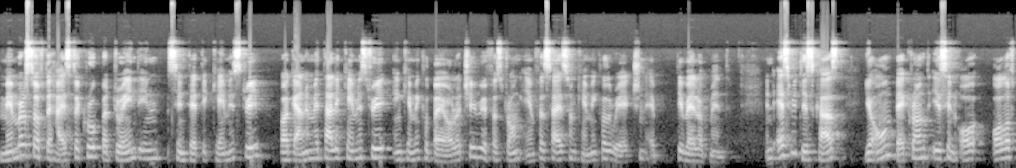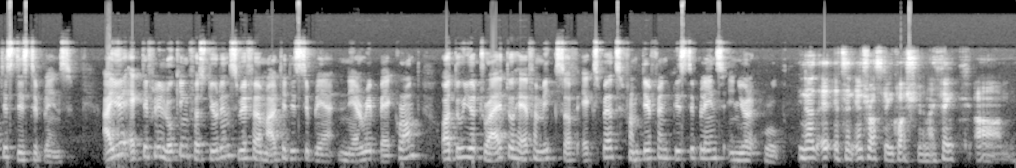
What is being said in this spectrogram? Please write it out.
members of the heister group are trained in synthetic chemistry organometallic chemistry and chemical biology with a strong emphasis on chemical reaction development. And as we discussed your own background is in all, all of these disciplines. Are you actively looking for students with a multidisciplinary background, or do you try to have a mix of experts from different disciplines in your group? You know, it's an interesting question. I think um,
